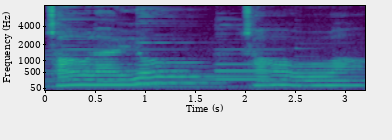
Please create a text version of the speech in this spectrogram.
潮来又潮往，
